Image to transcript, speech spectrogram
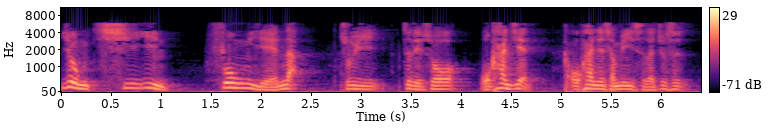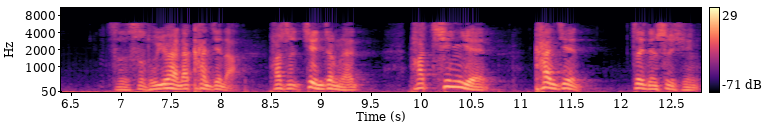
用漆印封严了。注意这里说，我看见，我看见什么意思呢？就是指使徒约翰他看见了，他是见证人，他亲眼看见这件事情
